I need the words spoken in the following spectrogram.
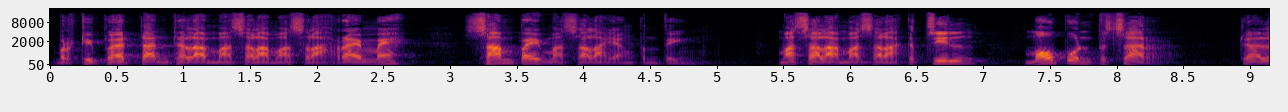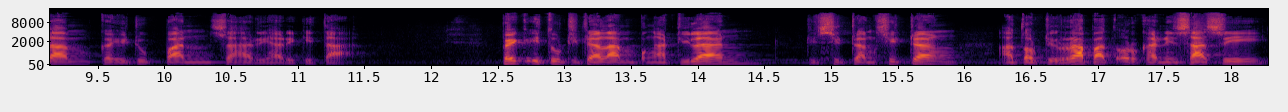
perdebatan dalam masalah-masalah remeh sampai masalah yang penting. Masalah-masalah kecil maupun besar dalam kehidupan sehari-hari kita baik itu di dalam pengadilan, di sidang-sidang, atau di rapat organisasi,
